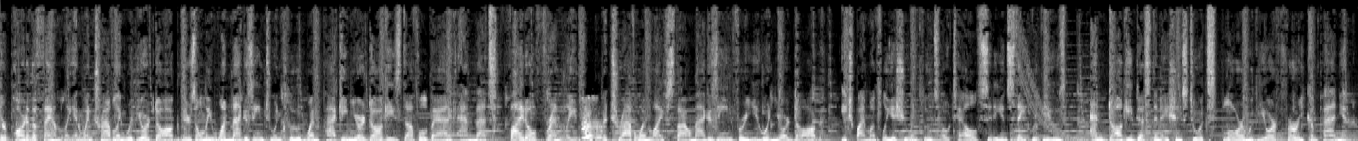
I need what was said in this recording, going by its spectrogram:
are part of the family, and when traveling with your dog, there's only one magazine to include when packing your doggy's duffel bag, and that's Fido Friendly, the travel and lifestyle magazine for you and your dog. Each bi-monthly issue includes hotel, city and state reviews, and doggy destinations to explore with your furry companion.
